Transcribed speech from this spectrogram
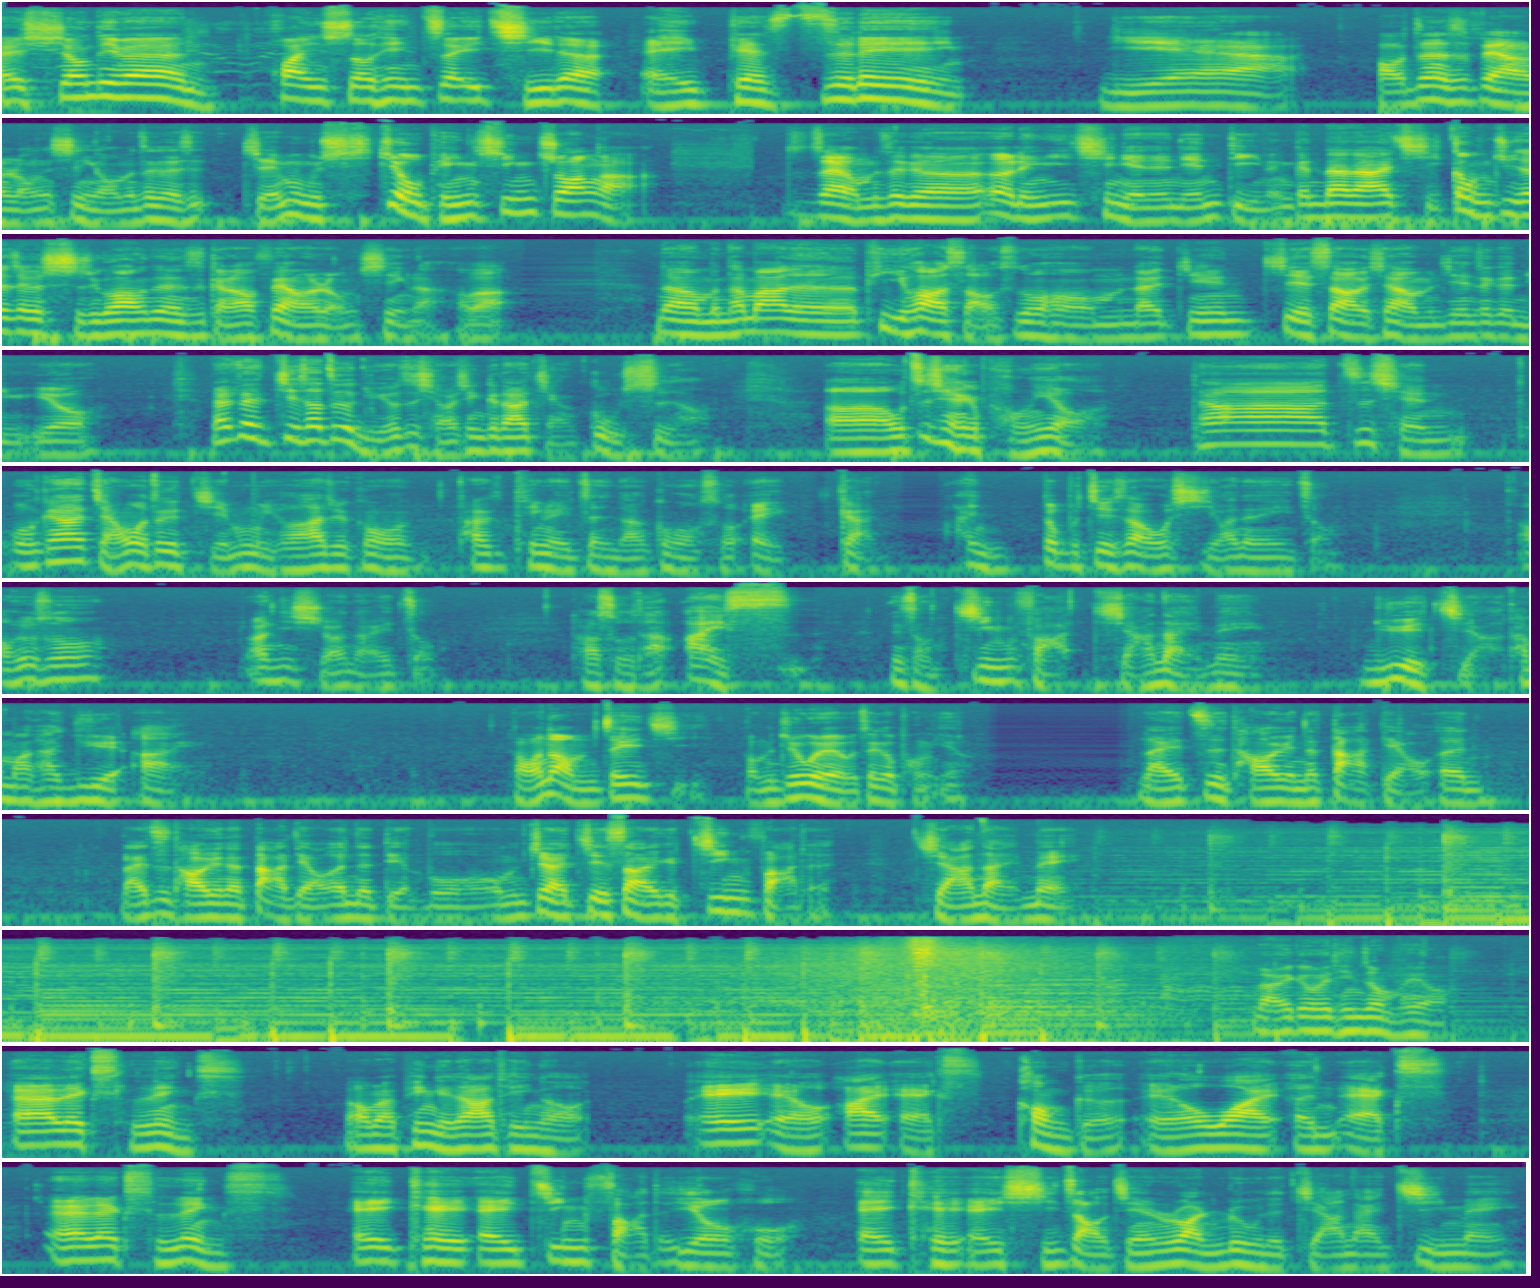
嘿，兄弟们，欢迎收听这一期的 A 片司令，Yeah！哦，真的是非常荣幸，我们这个节目旧瓶新装啊，在我们这个二零一七年的年底，能跟大家一起共聚在这个时光，真的是感到非常荣幸了，好不好？那我们他妈的屁话少说哈，我们来今天介绍一下我们今天这个女优。那在介绍这个女优之前，我先跟大家讲个故事啊。呃，我之前有个朋友，他之前我跟他讲我这个节目以后，他就跟我，他听了一阵，然后跟我说：“哎，干，哎，你都不介绍我喜欢的那一种。”我就说：“啊，你喜欢哪一种？”他说：“他爱死那种金发假奶妹，越假他妈他越爱。”好，那我们这一集，我们就为了有这个朋友，来自桃园的大屌恩。来自桃园的大屌恩的点播，我们就来介绍一个金发的假奶妹。来，各位听众朋友，Alex Links，那我们来拼给大家听哦，A L I X 空格 L Y N X，Alex Links，A K A 金发的诱惑。A K A 洗澡间乱入的假奶继妹。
